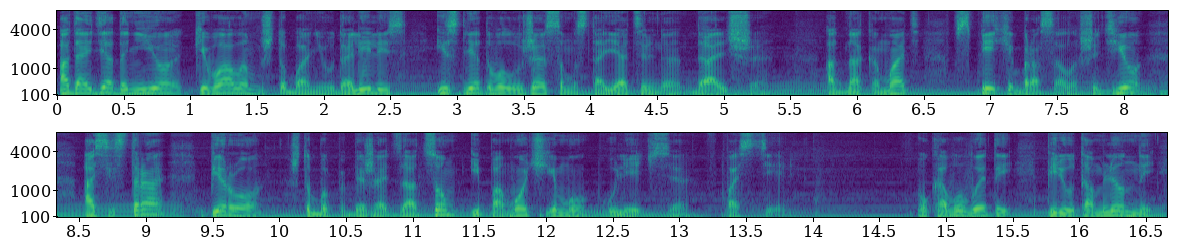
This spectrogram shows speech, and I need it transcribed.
а дойдя до нее, кивал им, чтобы они удалились, и следовал уже самостоятельно дальше. Однако мать в спехе бросала шитье, а сестра – перо, чтобы побежать за отцом и помочь ему улечься в постель. У кого в этой переутомленной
